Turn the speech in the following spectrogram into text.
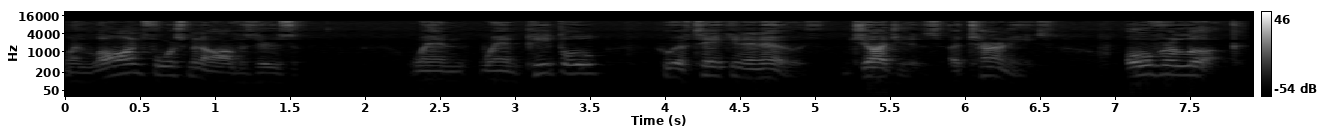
when law enforcement officers, when when people who have taken an oath, judges, attorneys, overlook,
